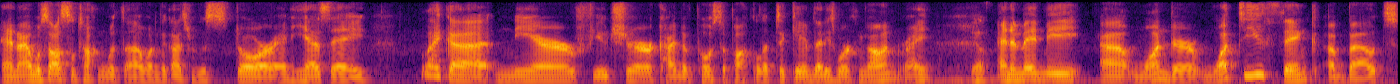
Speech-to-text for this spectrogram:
and I was also talking with uh, one of the guys from the store, and he has a like a near future kind of post-apocalyptic game that he's working on, right? Yep. And it made me uh, wonder, what do you think about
